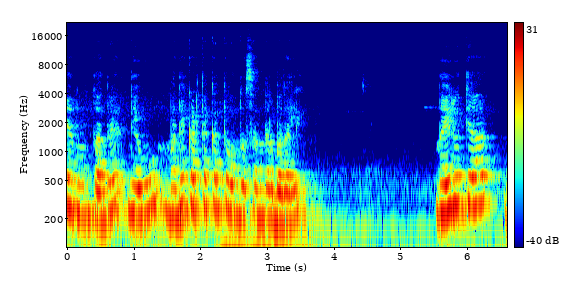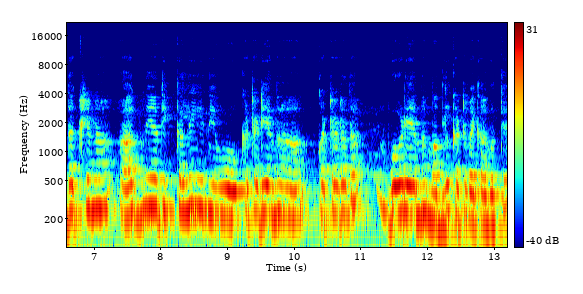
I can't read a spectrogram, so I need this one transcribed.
ಏನು ಅಂತಂದರೆ, ನೀವು ಮನೆ ಕಟ್ತಕ್ಕಂಥ ಒಂದು ಸಂದರ್ಭದಲ್ಲಿ ನೈಋತ್ಯ ದಕ್ಷಿಣ ಆಗ್ನೇಯ ದಿಕ್ಕಲ್ಲಿ ನೀವು ಕಟ್ಟಡಿಯನ್ನು, ಕಟ್ಟಡದ ಗೋಡೆಯನ್ನು ಮೊದಲು ಕಟ್ಟಬೇಕಾಗುತ್ತೆ.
